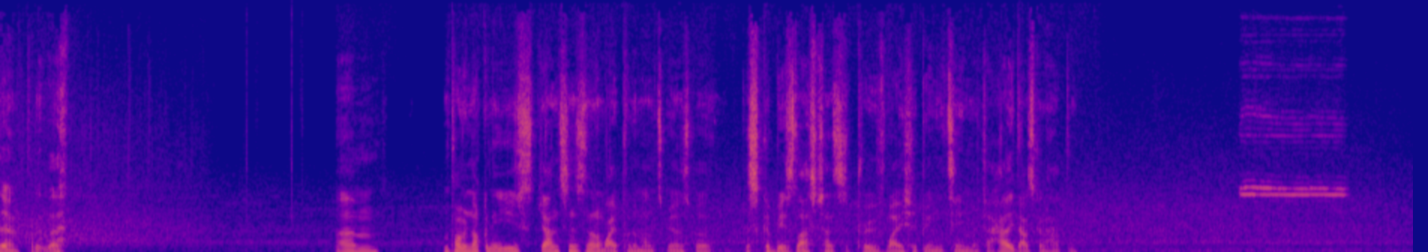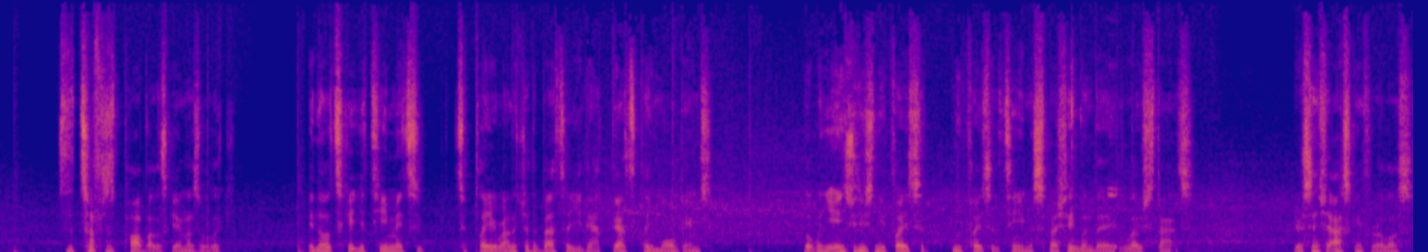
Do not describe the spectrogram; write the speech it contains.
Doing? Put it there. Um, I'm probably not going to use Janssens. I don't know why I put him on, to be honest, but this could be his last chance to prove why he should be in the team, which I highly doubt is going to happen. It's the toughest part about this game as well. Like, in order to get your teammates to, to play around each other better, you have, they have to play more games. But when you introduce new players to new players to the team, especially when they're low stats, you're essentially asking for a loss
